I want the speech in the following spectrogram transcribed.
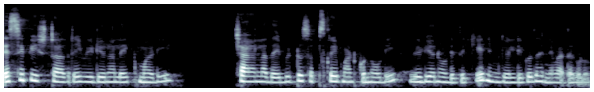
ರೆಸಿಪಿ ಇಷ್ಟ ಆದರೆ ವಿಡಿಯೋನ ಲೈಕ್ ಮಾಡಿ. ಚಾನಲ್ನ ದಯವಿಟ್ಟು ಸಬ್ಸ್ಕ್ರೈಬ್ ಮಾಡ್ಕೊಂಡು ನೋಡಿ. ವಿಡಿಯೋ ನೋಡಿದ್ದಕ್ಕೆ ನಿಮಗೆಲ್ಲಿಗೂ ಧನ್ಯವಾದಗಳು.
